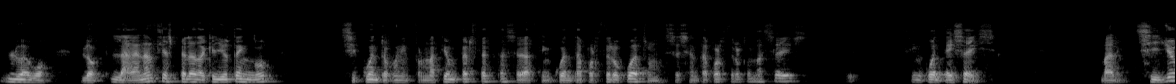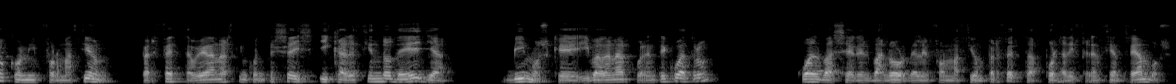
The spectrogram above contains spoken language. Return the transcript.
Luego, la ganancia esperada que yo tengo, si cuento con información perfecta, será 50 por 0,4 más 60 por 0,6, 56. Vale, si yo con información perfecta, voy a ganar 56 y careciendo de ella vimos que iba a ganar 44, ¿cuál va a ser el valor de la información perfecta? Pues la diferencia entre ambos.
